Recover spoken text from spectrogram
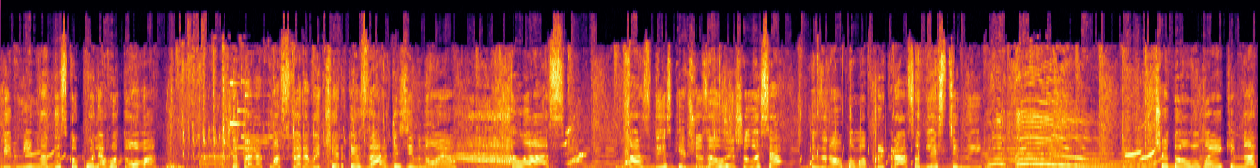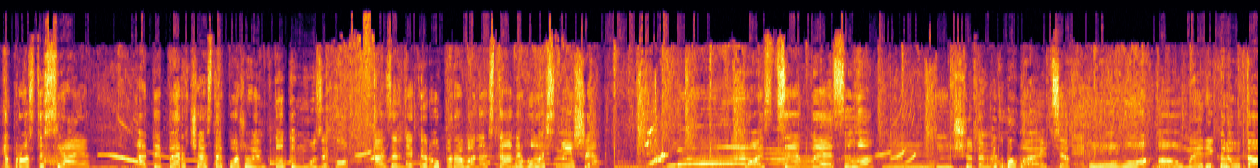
Відмінна дискокуля готова. Тепер атмосфера вечірки завжди зі мною. Клас! А з дисків, що залишилося, зробимо прикрасу для стіни. Чудово, моя кімната просто сяє. А тепер час також увімкнути музику. А завдяки рупору вона стане голосніше. Ось це весело. Що там відбувається? Ого, а у Мері круто.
